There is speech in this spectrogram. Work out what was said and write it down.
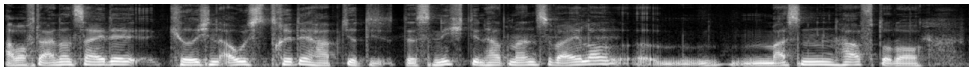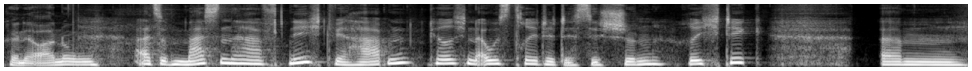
Aber auf der anderen Seite, Kirchenaustritte, habt ihr das nicht in Hartmannsweiler? Ähm, massenhaft oder keine Ahnung? Also massenhaft nicht. Wir haben Kirchenaustritte, das ist schon richtig. Ähm,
